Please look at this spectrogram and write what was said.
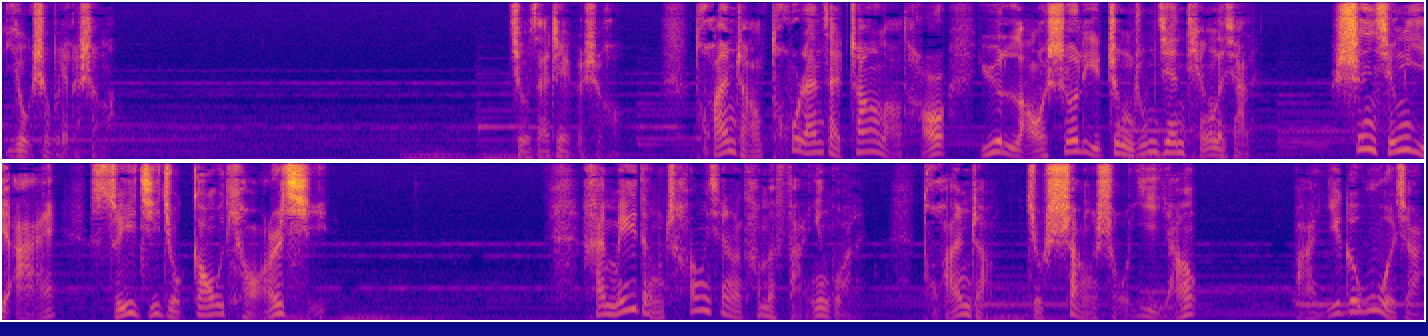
又是为了什么？就在这个时候，团长突然在张老头与老猞猁正中间停了下来，身形一矮，随即就高跳而起。还没等昌先生他们反应过来，团长就上手一扬，把一个物件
